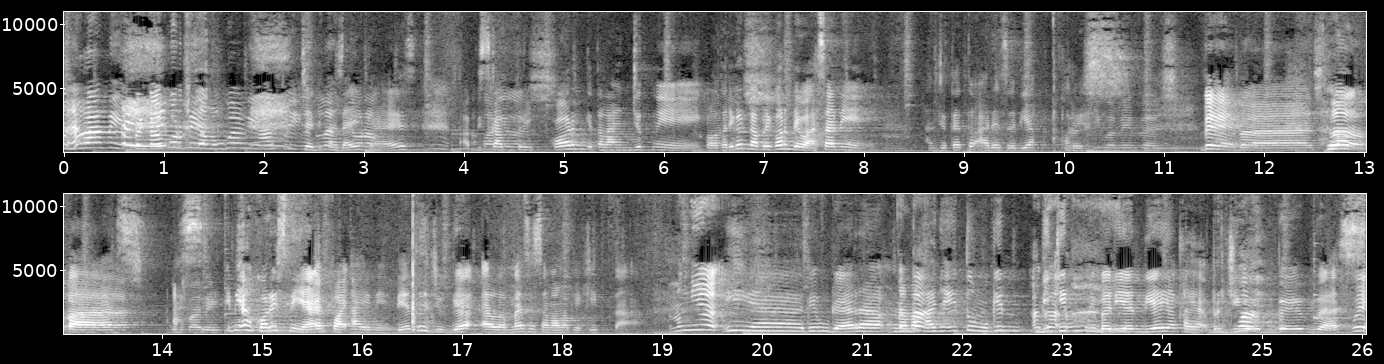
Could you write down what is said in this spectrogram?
beneran nih. Pengen kabur nih sama gue nih, asli. jadi tandain orang. guys Habis Aquarius. Capricorn kita lanjut nih kalau tadi kan Capricorn dewasa nih lanjutnya tuh ada zodiak Aquarius bebas. Bebas. lepas Asik. ini Aquarius nih ya FYI nih dia tuh juga elemen sesama sama kayak kita Emang iya iya dia udara. Nah makanya itu mungkin Agak- bikin kepribadian dia yang kayak berjiwa Wah. bebas. gue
